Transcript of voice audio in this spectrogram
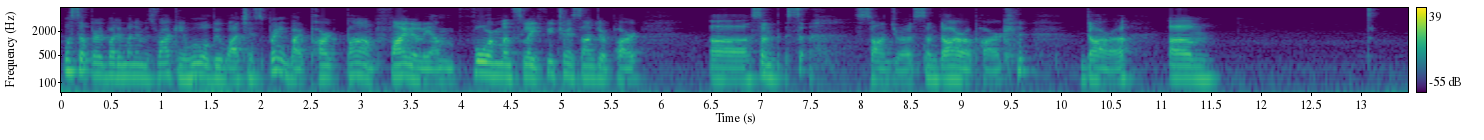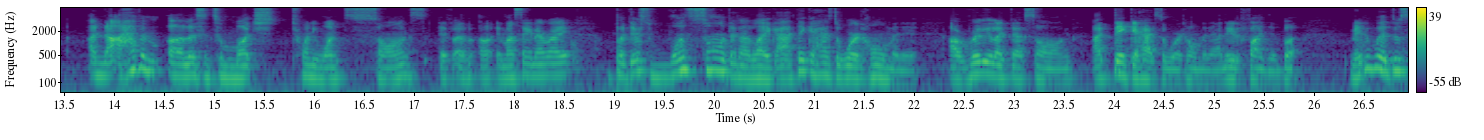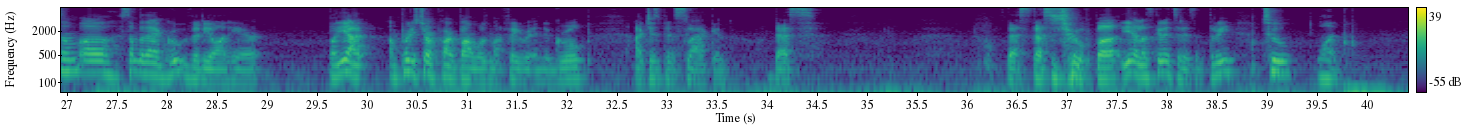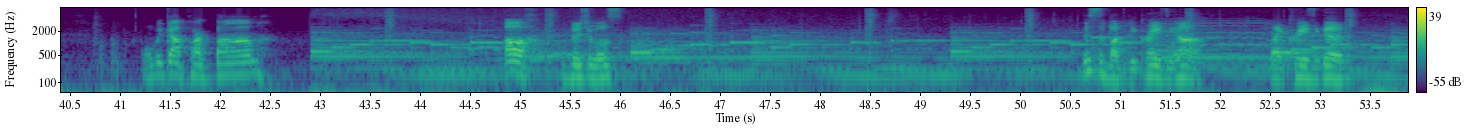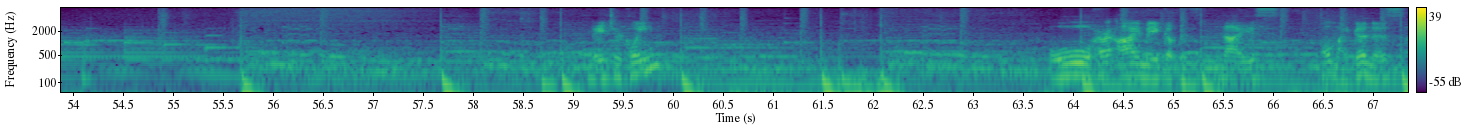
What's up, everybody? My name is Rocky, and we will be watching Spring by Park Bom. Finally, I'm four months late, featuring Sandra Park, uh, Sa- Sandra, Sandara Park, Dara. Um, I, not, I haven't uh, listened to much 2NE1 songs. If uh, uh, am I saying that right? But there's one song that I like. I think it has the word home in it. I really like that song. I think it has the word home in it. I need to find it, but maybe we'll do some uh some of that group video on here. But yeah, I'm pretty sure Park Bom was my favorite in the group. I just been slacking. That's that's that's the truth. But yeah, let's get into this in three, two, one. What we got, Park Bom? Oh, visuals. This is about to be crazy, huh? Like crazy good. Nature Queen? Oh, her eye makeup is nice. Oh my goodness.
